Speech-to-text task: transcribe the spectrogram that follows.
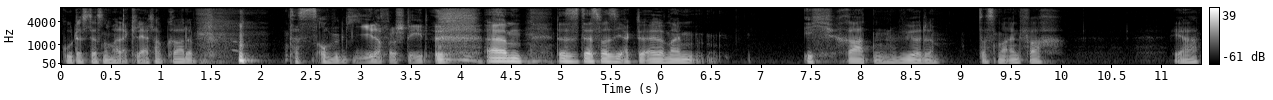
Gut, dass ich das nochmal erklärt habe gerade. dass es auch wirklich jeder versteht. ähm, das ist das, was ich aktuell meinem Ich raten würde. Dass man einfach ja,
